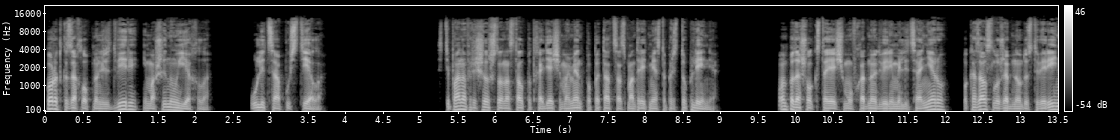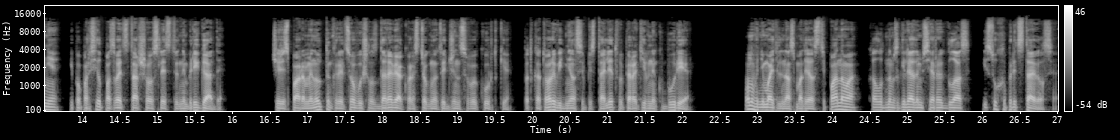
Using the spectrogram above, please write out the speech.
Коротко захлопнулись двери, и машина уехала. Улица опустела. Степанов решил, что настал подходящий момент попытаться осмотреть место преступления. Он подошел к стоящему у входной двери милиционеру, показал служебное удостоверение и попросил позвать старшего следственной бригады. Через пару минут на крыльцо вышел здоровяк в расстегнутой джинсовой куртке, под которой виднелся пистолет в оперативной кобуре. Он внимательно осмотрел Степанова холодным взглядом серых глаз и сухо представился.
